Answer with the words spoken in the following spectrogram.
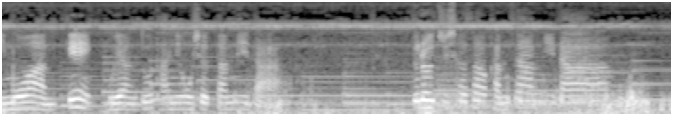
이모와 함께 고향도 다녀오셨답니다. 들어주셔서 감사합니다.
